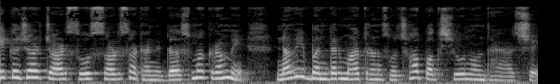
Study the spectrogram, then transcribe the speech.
એક હજાર ચારસો સડસઠ અને દસમા ક્રમે નવી બંદરમાં ત્રણસો છ પક્ષીઓ નોંધાયા છે.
